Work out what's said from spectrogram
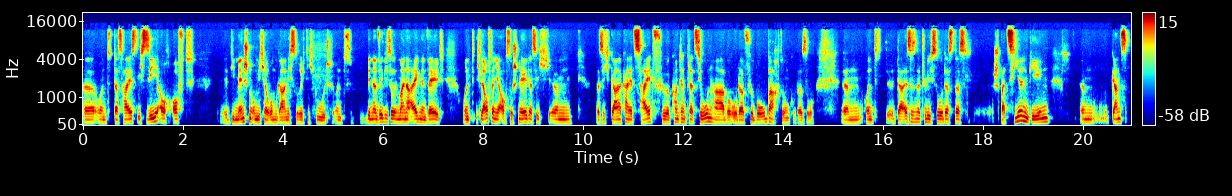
Äh, und das heißt, ich sehe auch oft die Menschen um mich herum gar nicht so richtig gut und bin dann wirklich so in meiner eigenen Welt. Und ich laufe dann ja auch so schnell, dass ich, ähm, dass ich gar keine Zeit für Kontemplation habe oder für Beobachtung oder so. Ähm, und äh, da ist es natürlich so, dass das Spazierengehen ähm, ganz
